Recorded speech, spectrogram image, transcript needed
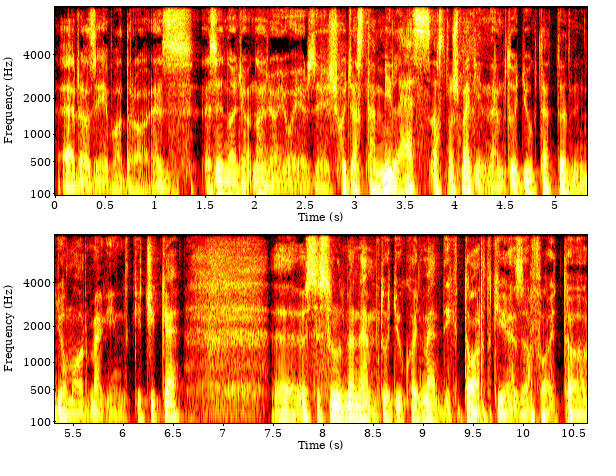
erre az évadra. Ez, ez egy nagyon, nagyon jó érzés. Hogy aztán mi lesz, azt most megint nem tudjuk, tehát a gyomor megint kicsike. Összeszorult, mert nem tudjuk, hogy meddig tart ki ez a fajta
